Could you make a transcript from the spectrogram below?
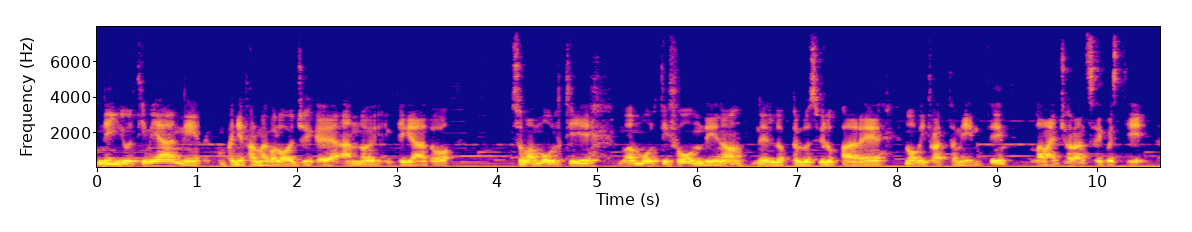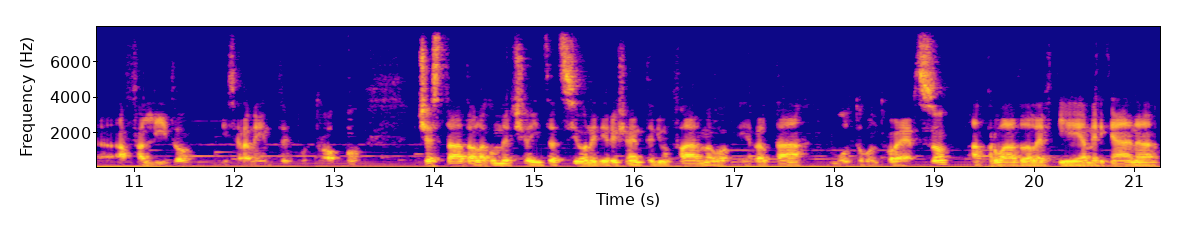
Negli ultimi anni le compagnie farmacologiche hanno impiegato insomma, molti, molti fondi no? Nel, per lo sviluppare nuovi trattamenti. La maggioranza di questi uh, ha fallito miseramente, purtroppo. C'è stata la commercializzazione di recente di un farmaco in realtà molto controverso, approvato dall'FDA americana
